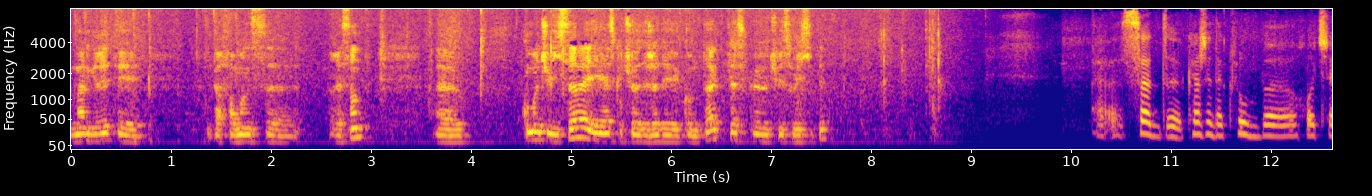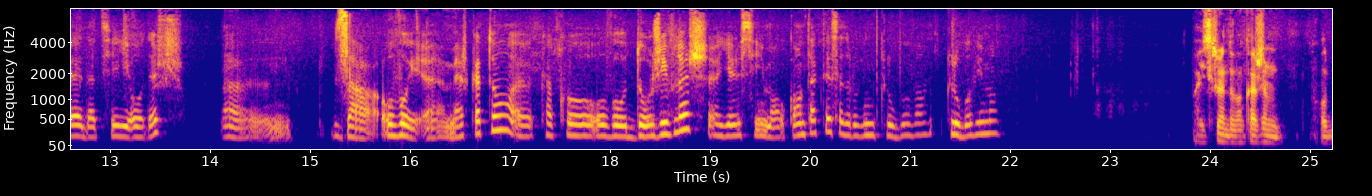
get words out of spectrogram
malgré tes, performances récentes. Comment tu vis ça et est-ce que tu as déjà des contacts? Est-ce que tu es sollicité? Sad kaže за овој меркато, како ово доживлеш, јер си имал контакти со другим клубова, клубовима? Па искрено да вам кажам, од,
